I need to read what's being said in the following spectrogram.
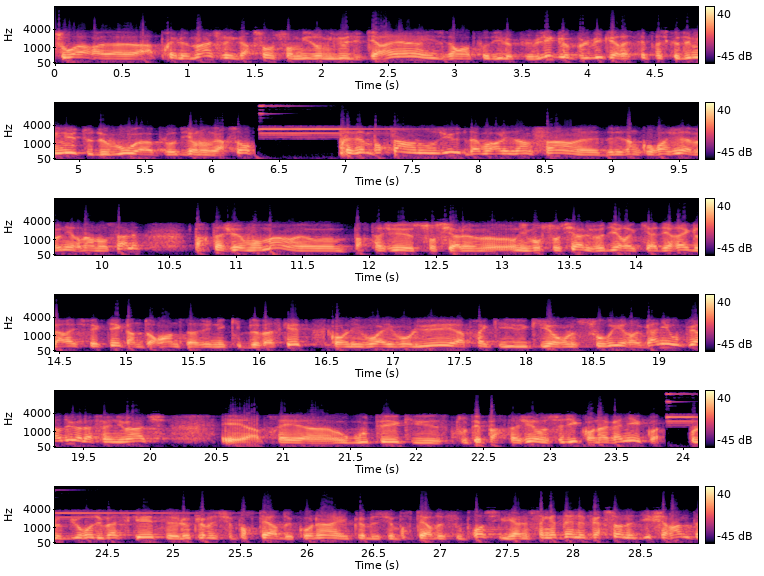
soir, euh, après le match, les garçons sont mis au milieu du terrain, ils ont applaudi le public, le public est resté presque deux minutes debout à applaudir nos garçons. Très important à nos yeux d'avoir les enfants, euh, de les encourager à venir dans nos salles, partager un moment, euh, partager social, au niveau social, je veux dire qu'il y a des règles à respecter quand on rentre dans une équipe de basket, qu'on les voit évoluer, après qu'ils ont le sourire, gagné ou perdu à la fin du match, et après euh, au goûter, tout est partagé, on se dit qu'on a gagné quoi. Le bureau du basket, le club de supporters de Conan et le club de supporters de Soupros, il y a une cinquantaine de personnes différentes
